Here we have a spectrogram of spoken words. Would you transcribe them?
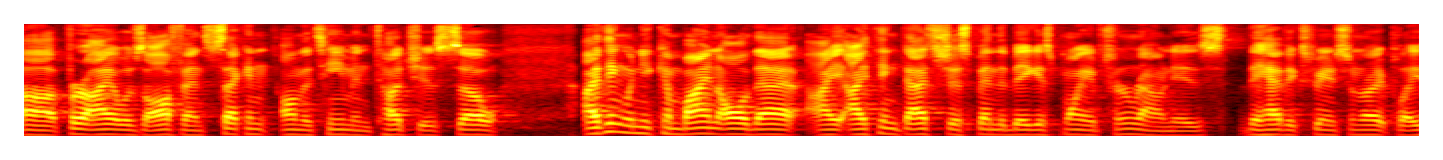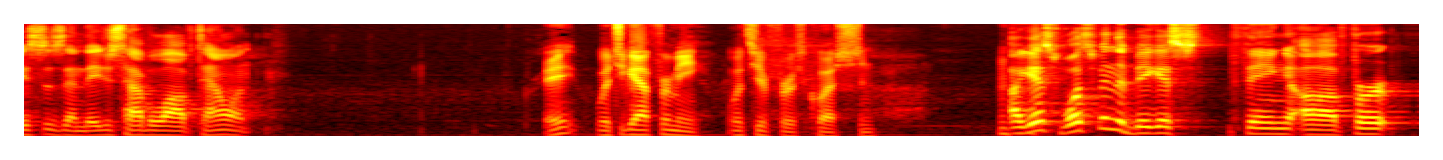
uh, for Iowa's offense, second on the team in touches. So I think when you combine all that, I, I think that's just been the biggest point of turnaround is they have experience in the right places and they just have a lot of talent. Great. What you got for me? What's your first question? I guess what's been the biggest thing uh, for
